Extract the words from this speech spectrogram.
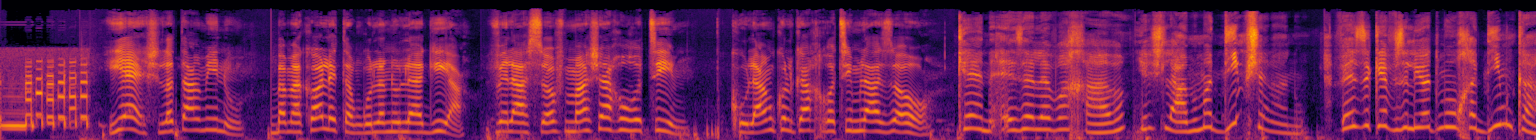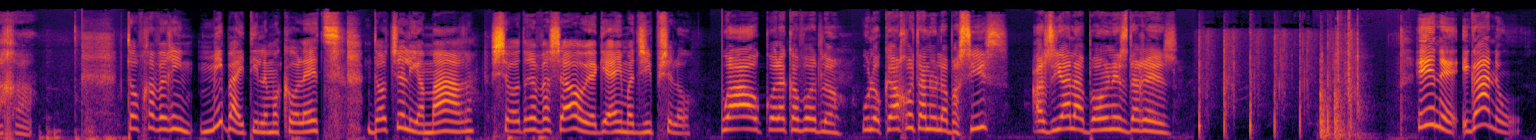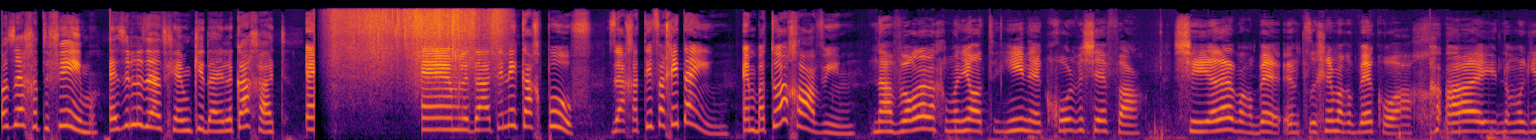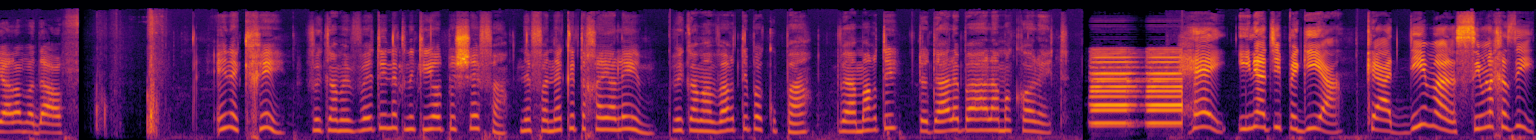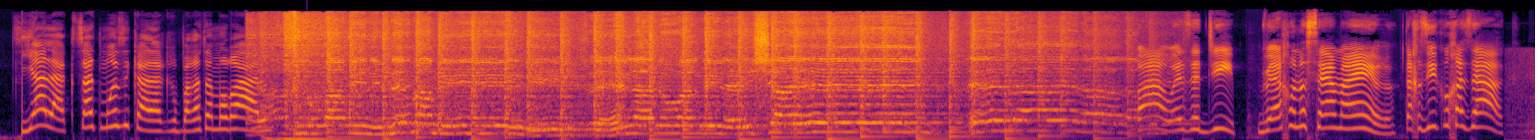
יש, לא תאמינו. במכולת אמרו לנו להגיע ולאסוף מה שאנחנו רוצים. כולם כל כך רוצים לעזור. כן, איזה לב רחב יש לעם המדהים שלנו. ואיזה כיף זה להיות מאוחדים ככה. טוב חברים, מי בא איתי למכולת? דוד שלי אמר שעוד רבע שעה הוא יגיע עם הג'יפ שלו. וואו, כל הכבוד לו. הוא לוקח אותנו לבסיס? אז יאללה, בואו נזדרז. הנה, הגענו. פה זה החטיפים. איזה לדעתכם כדאי לקחת? הם, לדעתי ניקח פוף. זה החטיף הכי טעים. הם בטוח אוהבים. נעבור ללחמניות. הנה, כחול ושפע. שיהיה להם הרבה, הם צריכים הרבה כוח. איי, לא מגיע למדף. הנה, קחי. וגם הבאתי נקניקיות בשפע. נפנק את החיילים. וגם עברתי בקופה ואמרתי תודה לבעל המכולת. היי, הנה הג'יפ הגיע. קדימה, נשים לחזית. יאללה, קצת מוזיקה להגברת המורל. אנחנו מאמינים למאמינים, ואין לנו על מי להישען. וואו, איזה ג'יפ. ואיך הוא נוסע מהר. תחזיקו חזק.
